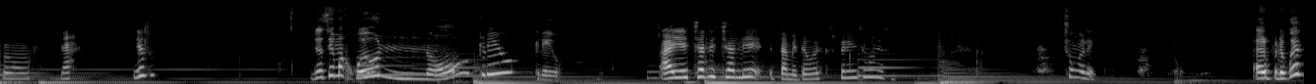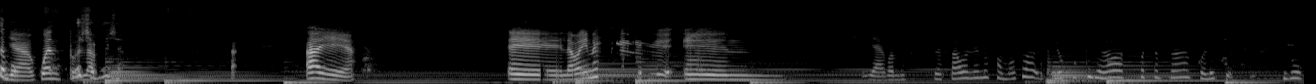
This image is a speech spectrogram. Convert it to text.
Fue como, "Nah". Y eso. Yo si más juego, no creo. Creo. Ay, eh, Charlie, Charlie, también tengo experiencia con eso. Chúngale. A ver, pero cuéntame. Ya, cuento. Mucha, La... mucha. Ah, ya, ya. Eh, la vaina es que en... Ya, cuando se estaba volviendo famoso, yo justo llegaba súper temprano al colegio. Tipo,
